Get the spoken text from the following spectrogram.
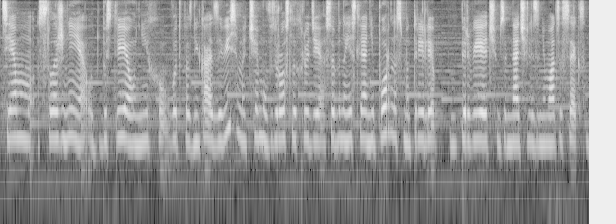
тем сложнее, быстрее у них вот возникает зависимость, чем у взрослых людей, особенно если они порно смотрели первее, чем начали заниматься сексом.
